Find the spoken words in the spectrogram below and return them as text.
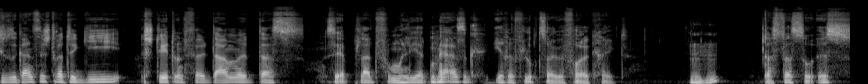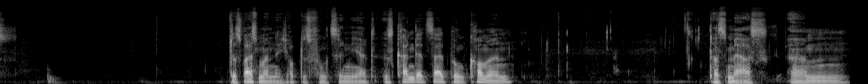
Diese ganze Strategie steht und fällt damit, dass sehr platt formuliert Maersk ihre Flugzeuge vollkriegt. Dass das so ist, das weiß man nicht, ob das funktioniert. Es kann der Zeitpunkt kommen, dass Maersk ähm,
